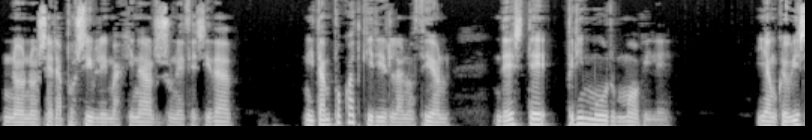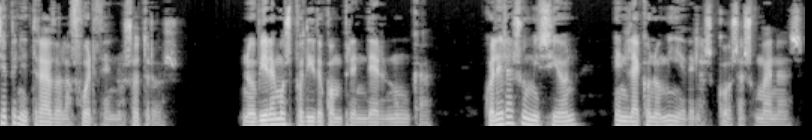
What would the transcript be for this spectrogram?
No nos era posible imaginar su necesidad, ni tampoco adquirir la noción de este primur móvile, y aunque hubiese penetrado la fuerza en nosotros, no hubiéramos podido comprender nunca cuál era su misión en la economía de las cosas humanas,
